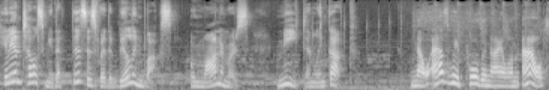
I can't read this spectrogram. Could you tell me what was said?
Helene tells me that this is where the building blocks, or monomers, meet and link up. Now as we pull the nylon out,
